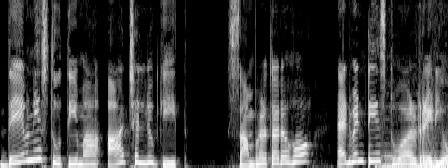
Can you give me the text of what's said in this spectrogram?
દેવની સ્તુતિમાં આ છેલ્લું ગીત. સાંભળતા રહો એડવેન્ટિસ્ટ વર્લ્ડ રેડિયો.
